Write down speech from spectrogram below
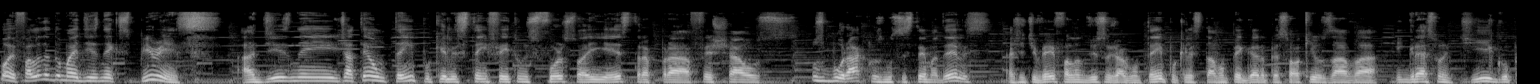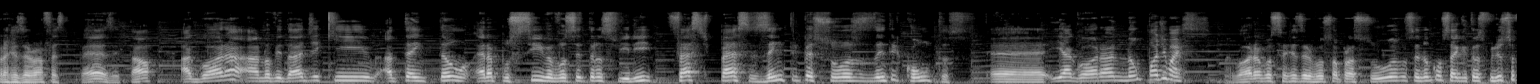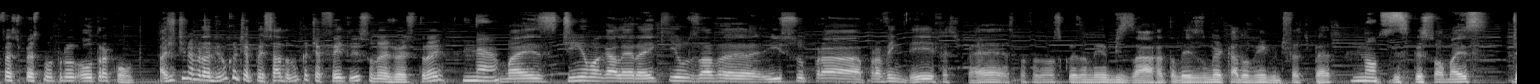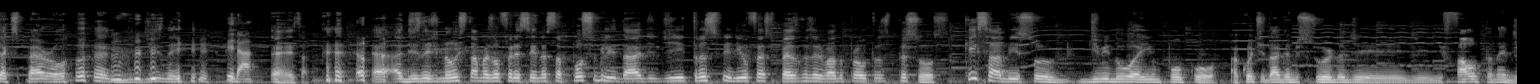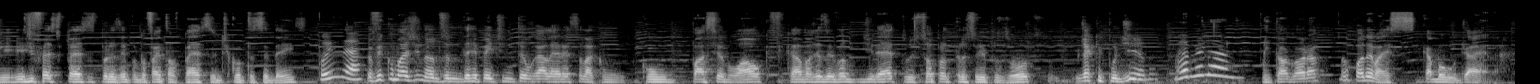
Bom, e falando do My Disney Experience, a Disney já tem há um tempo que eles têm feito um esforço aí extra para fechar os, os buracos no sistema deles. A gente veio falando disso já há algum tempo, que eles estavam pegando o pessoal que usava ingresso antigo para reservar Fast Pass e tal. Agora a novidade é que até então era possível você transferir Fast Passes entre pessoas, entre contas. É, e agora não pode mais. Agora você reservou só pra sua, você não consegue transferir o seu Fast Pass pra outra, outra conta. A gente, na verdade, nunca tinha pensado, nunca tinha feito isso, né, João? Estranho. Não. Mas tinha uma galera aí que usava isso pra, pra vender Fast Pass, pra fazer umas coisas meio bizarras, talvez no mercado negro de Fast Pass. Nossa, Esse pessoal mais Jack Sparrow de Disney. pirata. É, exato. É, A Disney não está mais oferecendo essa possibilidade de transferir o Fast Pass reservado para outras pessoas. Quem sabe isso diminua aí um pouco a quantidade absurda de, de- de falta, né, de, de Fast Passes, por exemplo, do Fight of Passage com antecedência. Pois é. Eu fico imaginando se de repente não tem uma galera, sei lá, com, com um passe anual que ficava reservando direto só para transferir para os outros. Já que podia, né? É verdade. Então agora não pode mais. Acabou, já era.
